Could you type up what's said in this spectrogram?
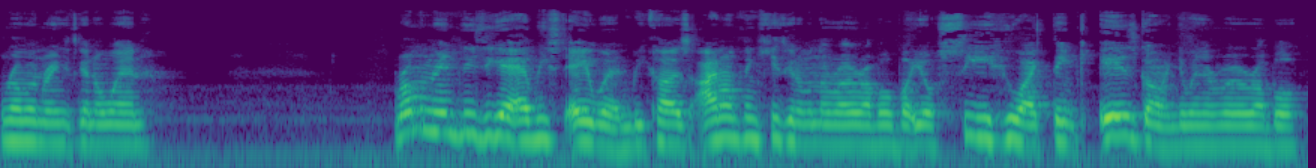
Roman Reigns is going to win. Roman Reigns needs to get at least a win because I don't think he's going to win the Royal Rumble, but you'll see who I think is going to win the Royal Rumble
